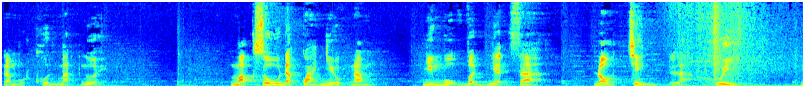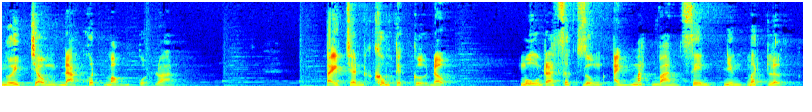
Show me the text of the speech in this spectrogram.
là một khuôn mặt người. Mặc dù đã qua nhiều năm, Nhưng mụ vẫn nhận ra Đó chính là Huy, Người chồng đã khuất bóng của Loan. Tay trần không thể cử động. Mụ ra sức dùng ánh mắt van xin nhưng bất lực.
